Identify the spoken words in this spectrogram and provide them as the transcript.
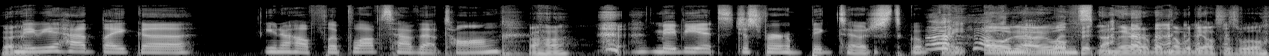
That, Maybe it had like a, you know how flip flops have that tongue? Uh-huh. Maybe it's just for her big toe, just to go right. Oh, yeah, it will fit spot. in there, but nobody else's will.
